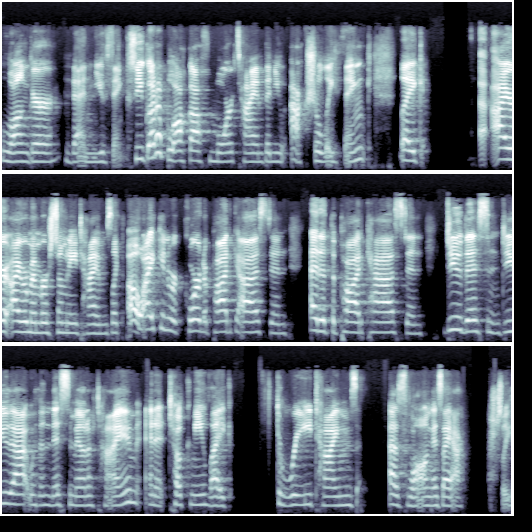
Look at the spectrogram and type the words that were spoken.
longer than you think. So you got to block off more time than you actually think. Like I I remember so many times like, oh, I can record a podcast and edit the podcast and do this and do that within this amount of time and it took me like 3 times as long as I actually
